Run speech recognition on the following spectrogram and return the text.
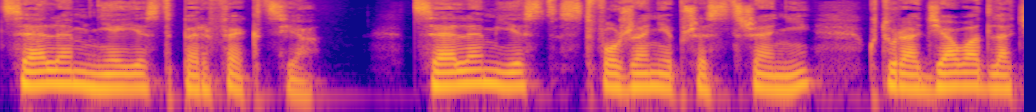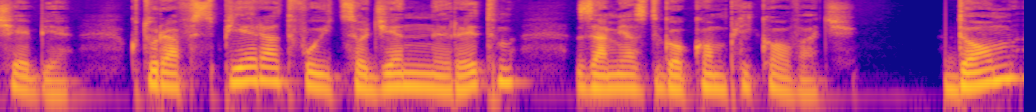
celem nie jest perfekcja. Celem jest stworzenie przestrzeni, która działa dla ciebie, która wspiera twój codzienny rytm, zamiast go komplikować. Dom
